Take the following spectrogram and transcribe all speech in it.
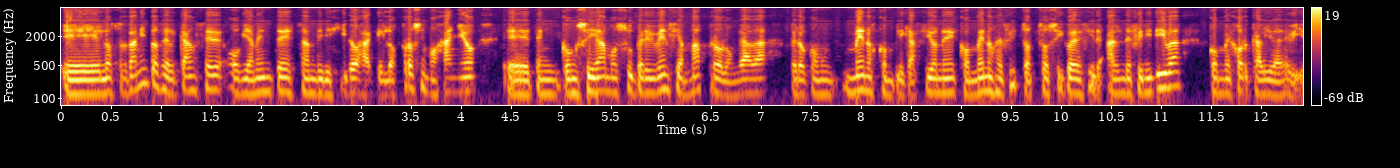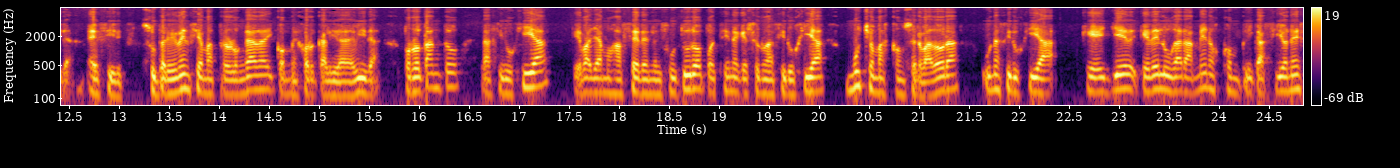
Eh, los tratamientos del cáncer obviamente están dirigidos a que en los próximos años consigamos supervivencias más prolongadas, pero con menos complicaciones, con menos efectos tóxicos, es decir, en definitiva, con mejor calidad de vida. Es decir, supervivencia más prolongada y con mejor calidad de vida. Por lo tanto, la cirugía que vayamos a hacer en el futuro, pues tiene que ser una cirugía mucho más conservadora, una cirugía que, que dé lugar a menos complicaciones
